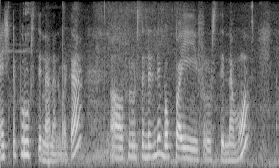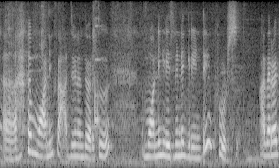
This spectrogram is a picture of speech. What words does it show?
నెక్స్ట్ ఫ్రూట్స్ తిన్నాను అనమాట ఫ్రూట్స్ ఏంటంటే బొప్పాయి ఫ్రూట్స్ తిన్నాము. మార్నింగ్ సాధ్యమైనంత వరకు మార్నింగ్ లేచినండి గ్రీన్ టీ ఫ్రూట్స్. ఆ తర్వాత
